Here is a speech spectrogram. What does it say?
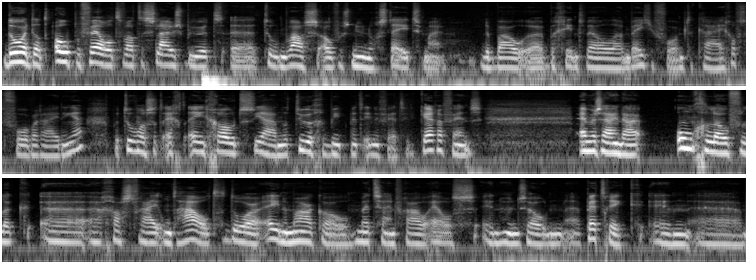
door dat open veld wat de sluisbuurt uh, toen was, overigens nu nog steeds, maar de bouw uh, begint wel een beetje vorm te krijgen, of de voorbereidingen. Maar toen was het echt één groot ja, natuurgebied met in de verte caravans. En we zijn daar ongelooflijk uh, gastvrij onthaald door ene Marco met zijn vrouw Els en hun zoon Patrick. En ehm,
